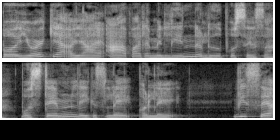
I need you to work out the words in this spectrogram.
Både Georgia og jeg arbejder med lignende lydprocesser, hvor stemmen lægges lag på lag. Vi ser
